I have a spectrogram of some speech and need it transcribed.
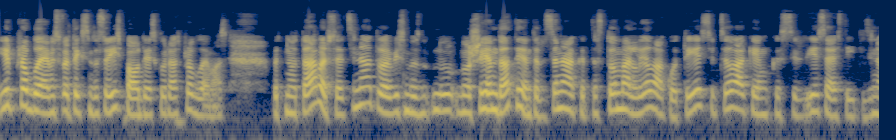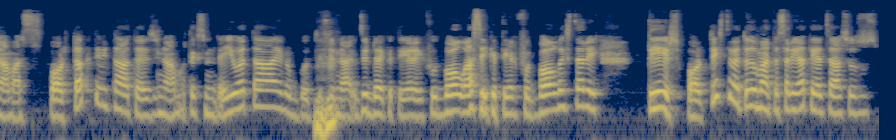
ir problēmas, vai teiksim, tas var izpaudties kurās problēmās. Bet no tā var secināt, vai vismaz nu, no šiem datiem tad sanāk, ka tas tomēr lielākoties ir cilvēkiem, kas ir iesaistīti zināmās sporta aktivitātēs, zināmā, teiksim, dejotāji, varbūt mm -hmm. zināja, dzirdēja, ka tie arī futboli, lasīja, ka tie ir futbolisti arī. Tie ir sportisti, vai tu domā, tas arī attiecās uz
